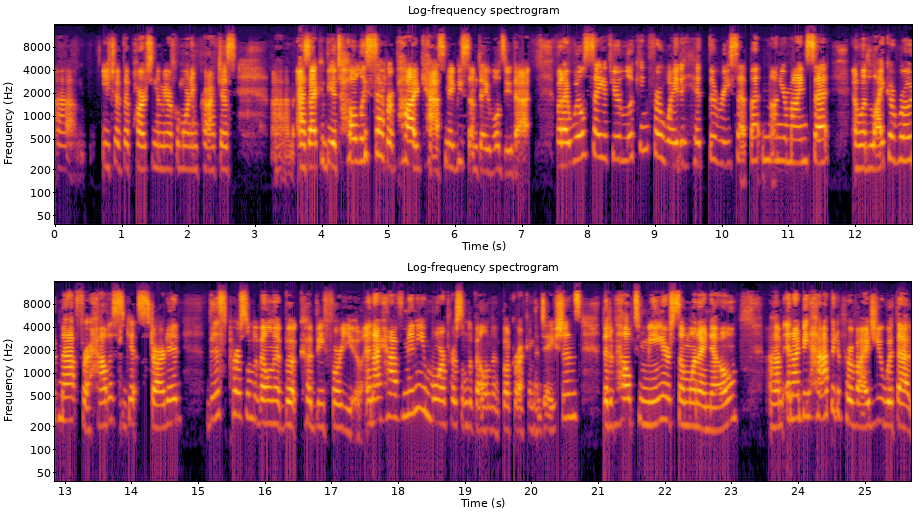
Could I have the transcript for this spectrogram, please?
Um, each of the parts in the Miracle Morning practice um, as that could be a totally separate podcast. Maybe someday we'll do that. But I will say if you're looking for a way to hit the reset button on your mindset and would like a roadmap for how to get started, this personal development book could be for you. And I have many more personal development book recommendations that have helped me or someone I know. Um, and I'd be happy to provide you with that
